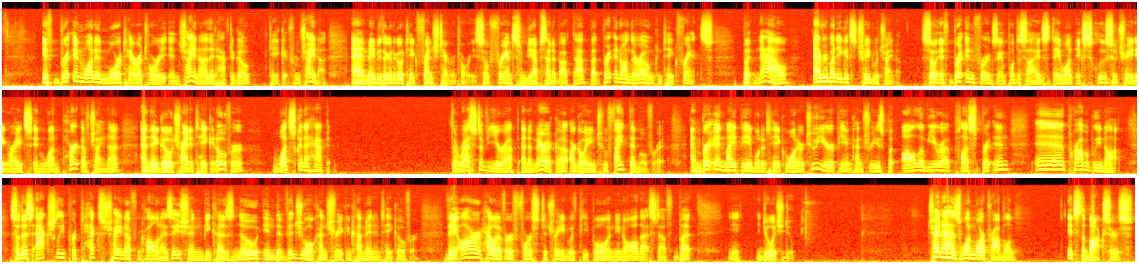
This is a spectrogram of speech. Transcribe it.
if Britain wanted more territory in China, they'd have to go take it from China. And maybe they're going to go take French territory. So France would be upset about that, but Britain on their own can take France. But now, everybody gets to trade with China. So if Britain, for example, decides they want exclusive trading rights in one part of China and they go try to take it over, what's going to happen? The rest of Europe and America are going to fight them over it. And Britain might be able to take one or two European countries, but all of Europe plus Britain, eh, probably not. So this actually protects China from colonization because no individual country can come in and take over. They are, however, forced to trade with people and you know all that stuff, but eh, you do what you do. China has one more problem. It's the boxers.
